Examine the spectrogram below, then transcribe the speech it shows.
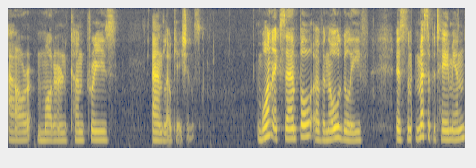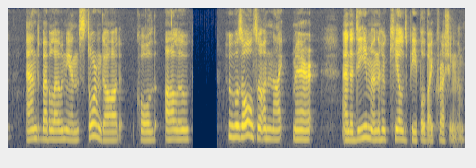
our modern countries and locations. One example of an old belief is the Mesopotamian and Babylonian storm god called Alu, who was also a nightmare and a demon who killed people by crushing them.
